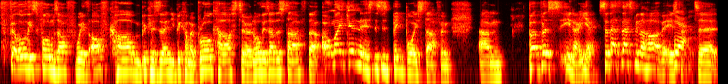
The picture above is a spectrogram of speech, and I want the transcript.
fill all these forms off with Ofcom because then you become a broadcaster and all this other stuff that oh my goodness this is big boy stuff and um but but you know yeah so that's that's been the heart of it is Yeah. that to,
